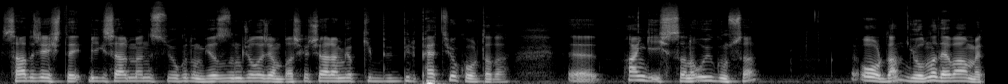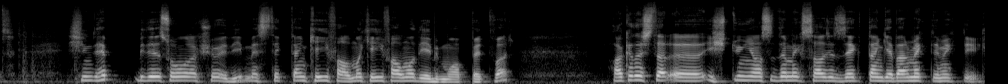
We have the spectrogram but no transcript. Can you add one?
sadece işte bilgisayar mühendisliği okudum, yazılımcı olacağım, başka çarem yok gibi bir pet yok ortada. Ee, hangi iş sana uygunsa oradan yoluna devam et. Şimdi hep bir de son olarak şöyle diyeyim. Meslekten keyif alma, keyif alma diye bir muhabbet var. Arkadaşlar e, iş dünyası demek sadece zevkten gebermek demek değil.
